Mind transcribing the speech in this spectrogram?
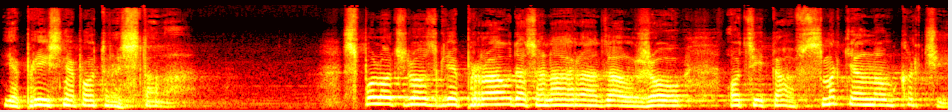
je prísne potrestaná. Spoločnosť, kde pravda sa nahrádza lžou, ocitá v smrteľnom krči.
